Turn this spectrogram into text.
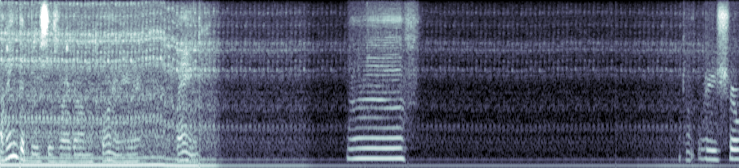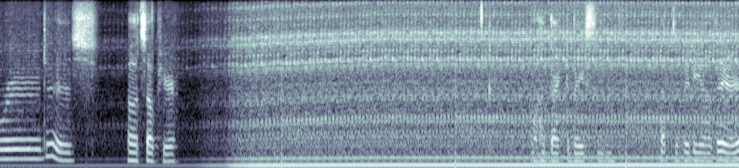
I think the base is right around the corner here. Bang. Uh, not really sure where it is. Oh, it's up here. Head back to base and cut the video there.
